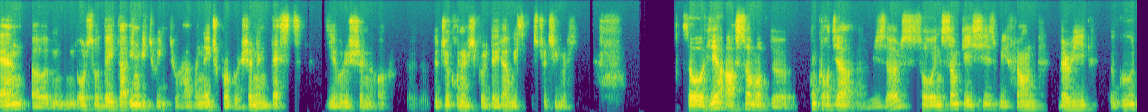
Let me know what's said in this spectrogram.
and um, also data in between to have an age progression and test the evolution of the geochronological data with stratigraphy. So here are some of the Concordia uh, results. So in some cases, we found very uh, good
